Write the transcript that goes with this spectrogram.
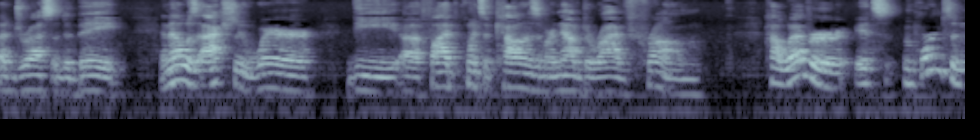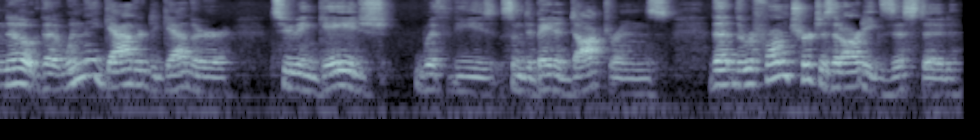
address a debate. And that was actually where the uh, five points of Calvinism are now derived from. However, it's important to note that when they gathered together, to engage with these some debated doctrines that the reformed churches had already existed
